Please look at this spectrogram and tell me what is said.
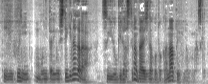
っていうふうにモニタリングしていきながら、次動き出すというのは大事なことかなというふうに思いますけど。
